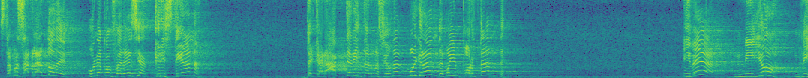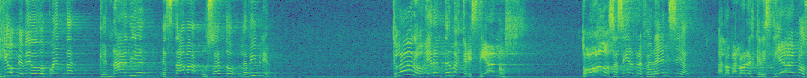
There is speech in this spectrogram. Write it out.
Estamos hablando de una conferencia cristiana de carácter internacional muy grande, muy importante. Y vea, ni yo, ni yo me había dado cuenta que nadie estaba usando la Biblia. Claro, eran temas cristianos. Todos hacían referencia a los valores cristianos,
